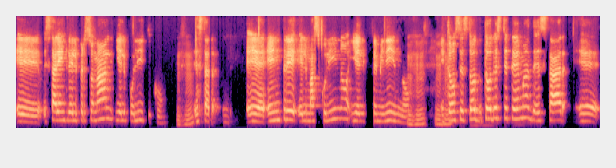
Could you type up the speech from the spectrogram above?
eh, estar entre el personal y el político, Uh -huh. estar eh, entre el masculino y el femenino. Uh -huh, uh -huh. Entonces, todo, todo este tema de estar eh,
